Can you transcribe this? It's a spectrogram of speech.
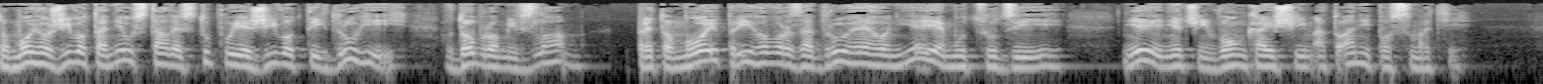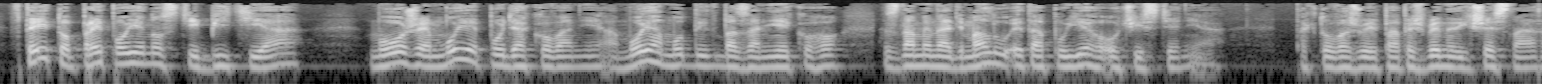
Do môjho života neustále vstupuje život tých druhých v dobrom i v zlom. Preto môj príhovor za druhého nie je mu cudzí, nie je niečím vonkajším a to ani po smrti. V tejto prepojenosti bytia môže moje poďakovanie a moja modlitba za niekoho znamenať malú etapu jeho očistenia. Tak to uvažuje pápež Benedikt XVI.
